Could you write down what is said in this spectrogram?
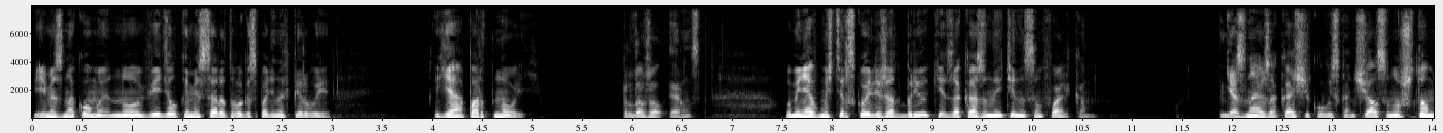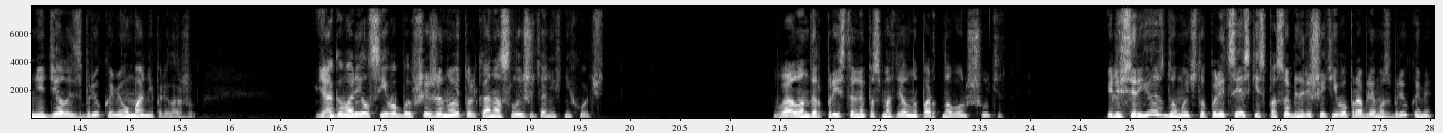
Имя знакомое, но видел комиссар этого господина впервые. «Я портной» продолжал Эрнст. «У меня в мастерской лежат брюки, заказанные Тиносом Фальком. Я знаю, заказчик, увы, скончался, но что мне делать с брюками, ума не приложу. Я говорил с его бывшей женой, только она слышать о них не хочет». Валандер пристально посмотрел на портного. Он шутит? Или всерьез думает, что полицейский способен решить его проблему с брюками?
